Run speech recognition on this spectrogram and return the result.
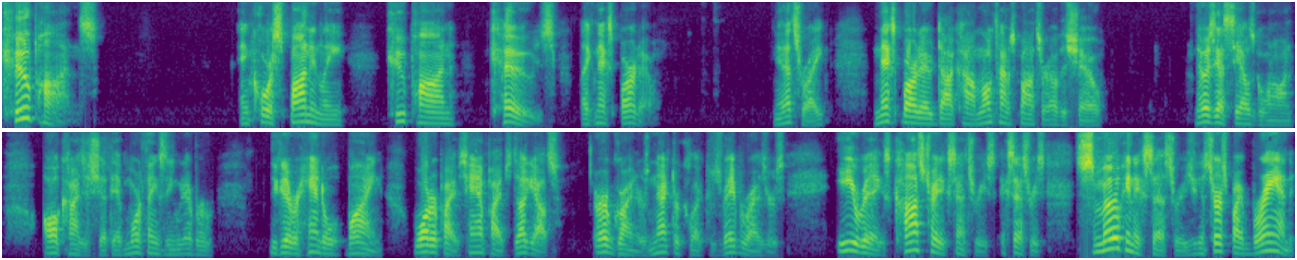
Coupons. And correspondingly, coupon codes like Next Bardo. Yeah, that's right. NextBardo.com, longtime sponsor of the show. They always got sales going on, all kinds of shit. They have more things than you would ever you could ever handle buying. Water pipes, hand pipes, dugouts, herb grinders, nectar collectors, vaporizers, e-rigs, concentrate accessories, accessories, smoking accessories. You can search by brand.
